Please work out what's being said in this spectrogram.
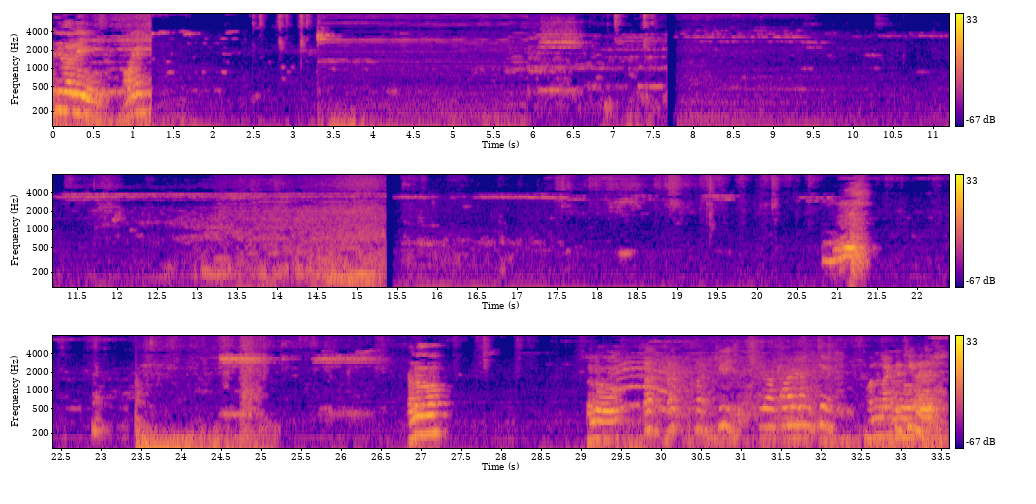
Happy Diwali অনেক hello 1 lakh का चीज़ है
